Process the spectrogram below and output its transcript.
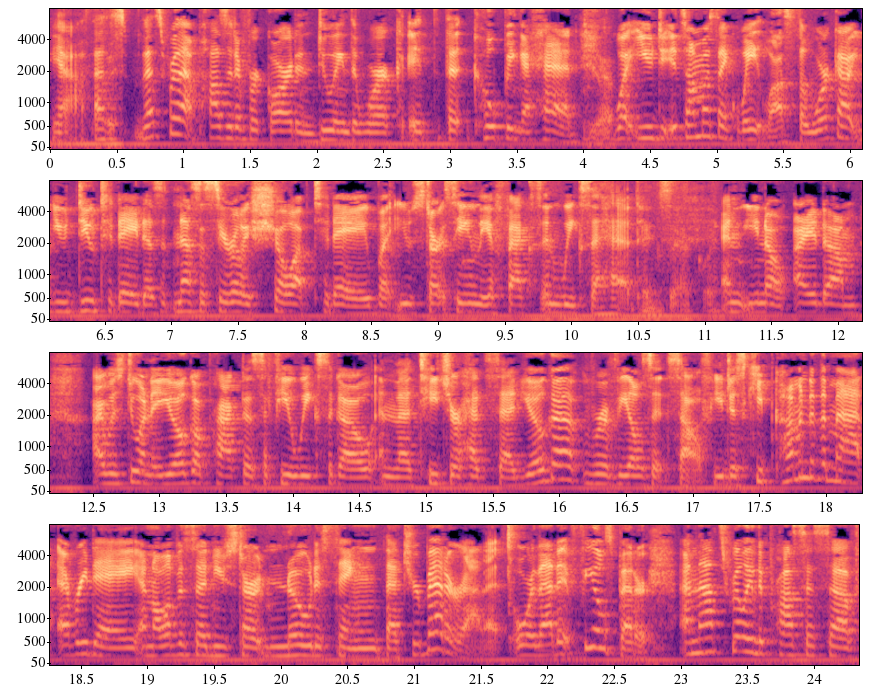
Yeah, that's that's where that positive regard and doing the work, it, that coping ahead. Yeah. What you do, it's almost like weight loss. The workout you do today doesn't necessarily show up today, but you start seeing the effects in weeks ahead. Exactly. And you know, I'd um, I was doing a yoga practice a few weeks ago, and the teacher had said yoga reveals itself. You just keep coming to the mat every day, and all of a sudden you start noticing that you're better at it, or that it feels better. And that's really the process of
